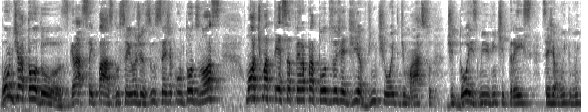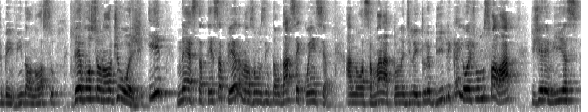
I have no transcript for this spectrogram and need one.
Bom dia a todos! Graça e paz do Senhor Jesus seja com todos nós. Uma ótima terça-feira para todos. Hoje é dia 28 de março de 2023. Seja muito, muito bem-vindo ao nosso devocional de hoje. E nesta terça-feira nós vamos então dar sequência à nossa maratona de leitura bíblica e hoje vamos falar de Jeremias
